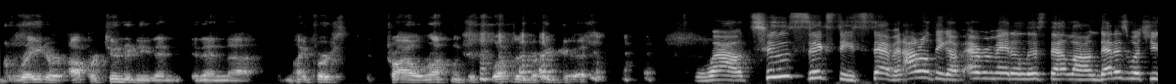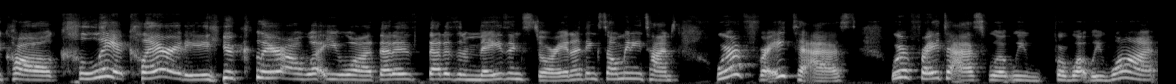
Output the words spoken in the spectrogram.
greater opportunity than, than uh, my first trial run. It wasn't very good. Wow, 267. I don't think I've ever made a list that long. That is what you call clear clarity. You're clear on what you want. That is that is an amazing story. And I think so many times we're afraid to ask. We're afraid to ask what we for what we want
